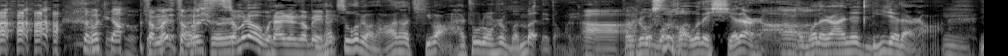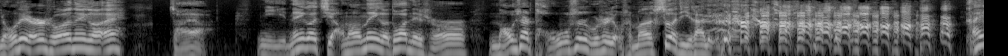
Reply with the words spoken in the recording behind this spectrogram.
怎么讲？怎么怎么就是什么叫舞台人格魅力你看自我表达，他起码还注重是文本的东西啊？就是有思考我我我得写点啥，啊我得让人家理解点啥。嗯有的人说那个，哎，咱呀，你那个讲到那个段的时候，挠一下头，是不是有什么设计在里头？哎，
